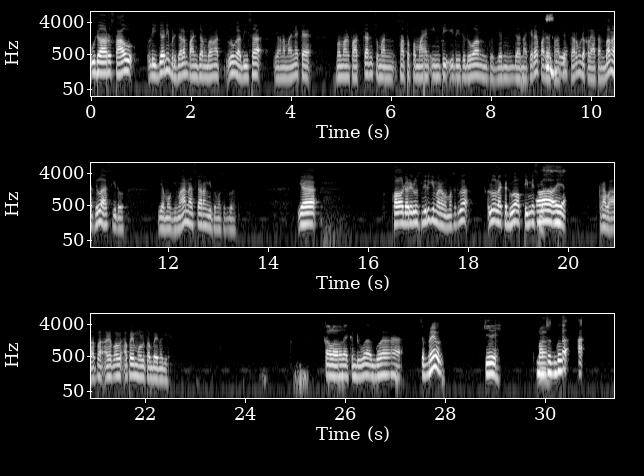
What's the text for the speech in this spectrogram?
udah harus tahu liga nih berjalan panjang banget. Lu nggak bisa yang namanya kayak memanfaatkan cuman satu pemain inti itu itu doang gitu. Dan dan akhirnya pada saatnya iya. sekarang udah kelihatan banget jelas gitu. Ya mau gimana sekarang gitu maksud gua. Ya kalau dari lu sendiri gimana? Maksud gua lu leg kedua optimis Oh gitu? iya. Kenapa? Apa ada apa, yang mau lu tambahin lagi? Kalau leg kedua gua sebenarnya gini maksud gue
